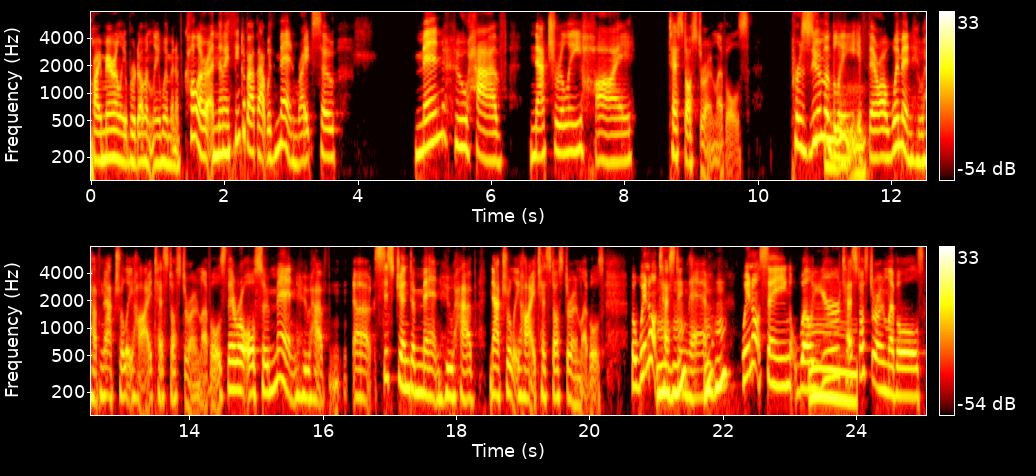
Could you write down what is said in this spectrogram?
primarily predominantly women of color. And then I think about that with men, right? So, men who have naturally high testosterone levels. Presumably, mm. if there are women who have naturally high testosterone levels, there are also men who have uh, cisgender men who have naturally high testosterone levels. But we're not mm-hmm. testing them. Mm-hmm. We're not saying, well, mm. your testosterone levels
